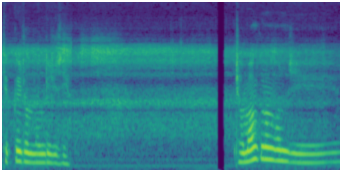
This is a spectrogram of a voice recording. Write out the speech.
댓글 좀 남겨주세요. 저만 그런 건지.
